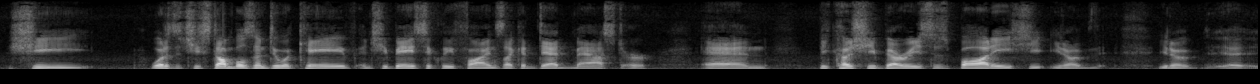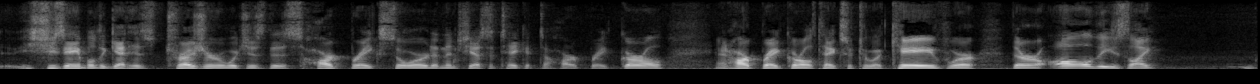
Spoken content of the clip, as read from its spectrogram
She, what is it? She stumbles into a cave and she basically finds like a dead master, and because she buries his body, she, you know, you know, uh, she's able to get his treasure, which is this Heartbreak sword, and then she has to take it to Heartbreak Girl, and Heartbreak Girl takes her to a cave where there are all these like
